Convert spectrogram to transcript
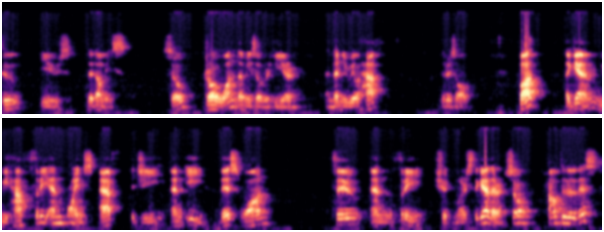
to use the dummies. So draw one dummies over here, and then you will have the result. But again, we have three endpoints, F, G, and E. This one, two, and three should merge together. So how to do this?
